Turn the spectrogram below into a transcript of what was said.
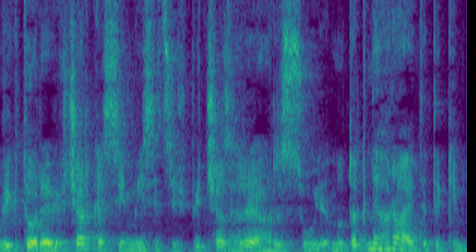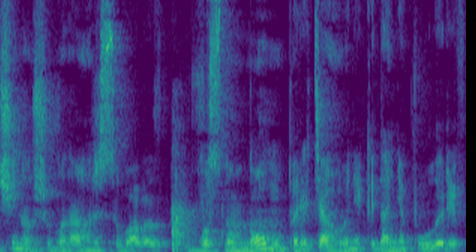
Вікторія, вівчарка 7 місяців під час гри агресує. Ну так не грайте таким чином, щоб вона агресувала. В основному перетягування кидання пулерів.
